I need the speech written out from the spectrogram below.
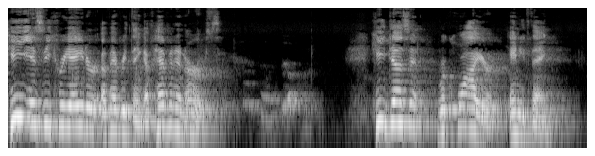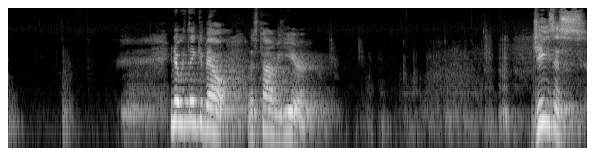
He is the creator of everything, of heaven and earth. He doesn't require anything. You know, we think about this time of year. Jesus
